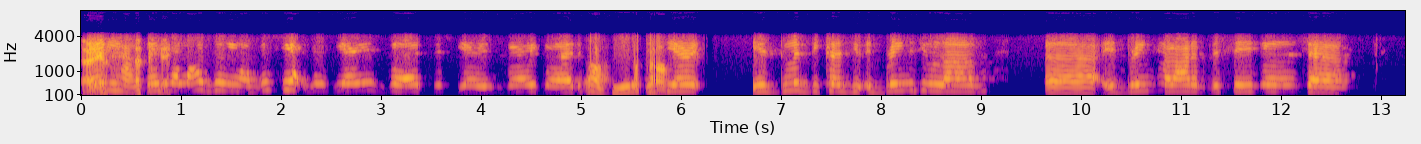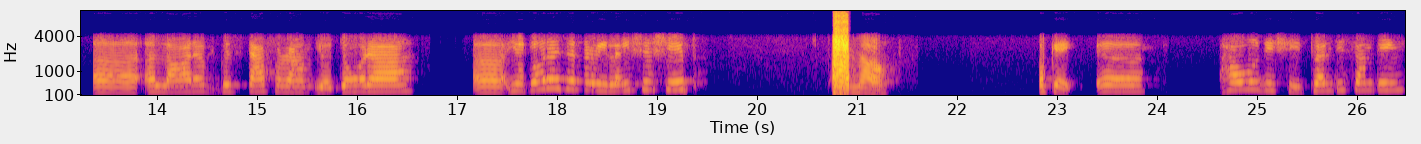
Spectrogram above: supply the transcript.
All right, anyhow, okay. there's a lot going on. This year, this year is good. This year is very good. Oh, beautiful. This year is good because you it brings you love. Uh, it brings a lot of decisions. Uh, uh, a lot of good stuff around your daughter. Uh, your daughter is in a relationship. Uh, no. Okay. Uh, how old is she? Twenty something.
